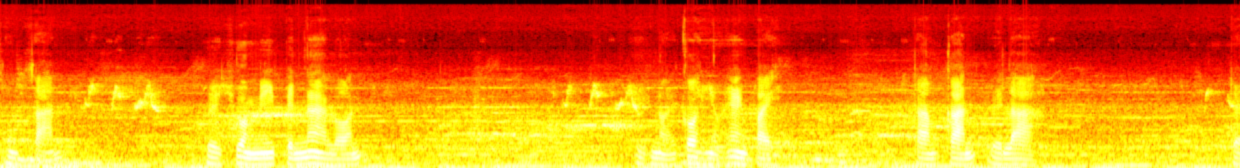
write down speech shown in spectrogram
สงสารด้วยช่วงนี้เป็นหน้าร้อน อีกหน่อยก็เหี่ยวแห้งไป ตามการเวลา แต่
